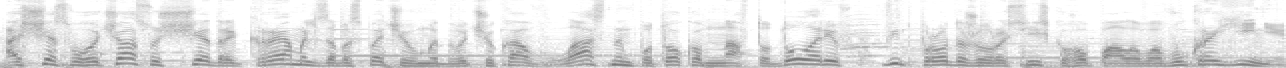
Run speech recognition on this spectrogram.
А ще свого часу щедрий Кремль забезпечив Медведчука власним потоком нафтодоларів від продажу російського палива в Україні.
